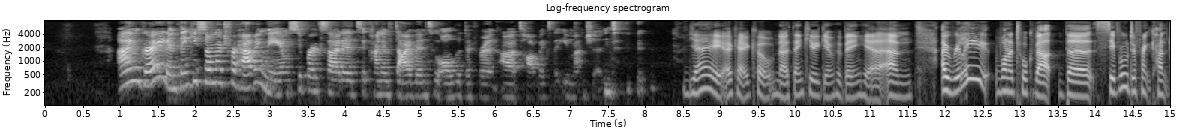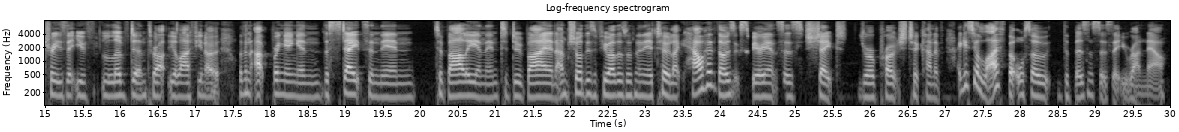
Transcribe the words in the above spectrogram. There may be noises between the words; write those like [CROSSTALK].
I'm great, and thank you so much for having me. I'm super excited to kind of dive into all the different uh, topics that you mentioned. [LAUGHS] Yay. Okay, cool. No, thank you again for being here. Um, I really want to talk about the several different countries that you've lived in throughout your life, you know, with an upbringing in the States and then to Bali and then to Dubai. And I'm sure there's a few others within there too. Like, how have those experiences shaped your approach to kind of, I guess, your life, but also the businesses that you run now?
